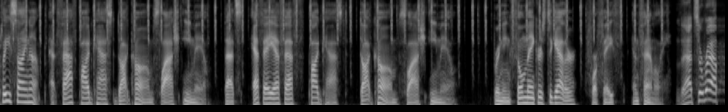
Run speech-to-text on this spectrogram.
please sign up at faffpodcast.com slash email. That's F-A-F-F podcast.com slash email. Bringing filmmakers together for faith and family. That's a wrap.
